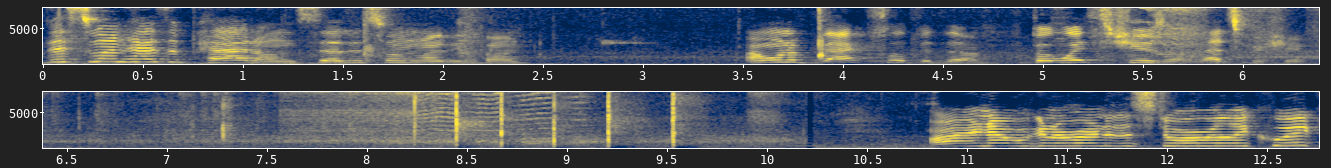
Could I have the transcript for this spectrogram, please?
This one has a pad on, so this one might be fun. I want to backflip it though, but with shoes on, that's for sure. Alright, now we're gonna run to the store really quick,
